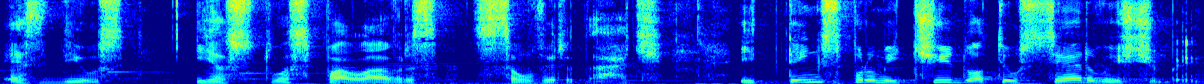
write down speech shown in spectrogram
és Deus e as tuas palavras são verdade. E tens prometido a teu servo este bem.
